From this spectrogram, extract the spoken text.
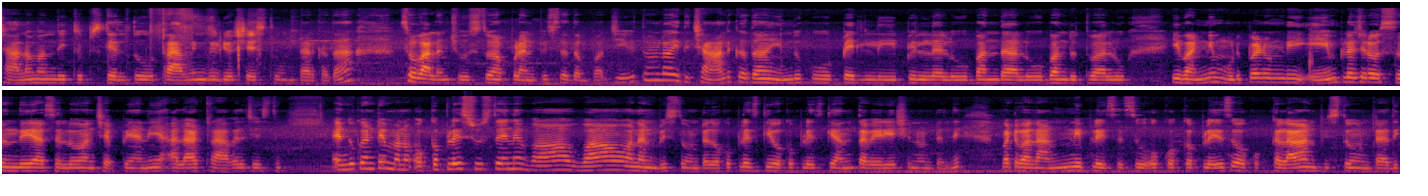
చాలామంది ట్రిప్స్కి వెళ్తూ ట్రావెలింగ్ వీడియోస్ చేస్తూ ఉంటారు కదా. సో వాళ్ళని చూస్తూ అప్పుడు అనిపిస్తుంది అబ్బా! జీవితంలో ఇది చాలు కదా! ఎందుకు? పెళ్ళి పిల్లలు బంధాలు బంధుత్వాలు ఇవన్నీ ముడిపడి ఉండి ఏం ప్లెజర్ వస్తుంది అసలు అని చెప్పి అని అలా ట్రావెల్ చేస్తూ. ఎందుకంటే మనం ఒక్క ప్లేస్ చూస్తేనే వా వా అని అనిపిస్తూ ఉంటుంది. ఒక ప్లేస్కి ఒక ప్లేస్కి అంత వేరియేషన్ ఉంటుంది. బట్ వాళ్ళ అన్ని ప్లేసెస్ ఒక్కొక్క ప్లేస్ ఒక్కొక్కలా అనిపిస్తూ ఉంటుంది.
